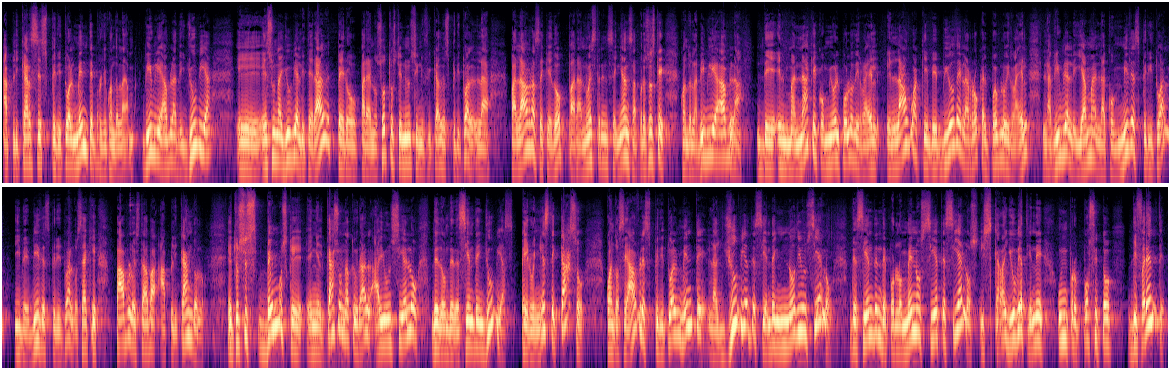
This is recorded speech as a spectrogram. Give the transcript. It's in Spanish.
aplicarse espiritualmente, porque cuando la Biblia habla de lluvia, eh, es una lluvia literal, pero para nosotros tiene un significado espiritual. La palabra se quedó para nuestra enseñanza. Por eso es que cuando la Biblia habla del maná que comió el pueblo de Israel, el agua que bebió de la roca el pueblo de Israel, la Biblia le llama la comida espiritual y bebida espiritual. O sea que Pablo estaba aplicándolo. Entonces vemos que en el caso natural hay un cielo de donde descienden lluvias, pero en este caso, cuando se habla espiritualmente, las lluvias descienden no de un cielo, descienden de por lo menos siete cielos y cada lluvia tiene un propósito diferente.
